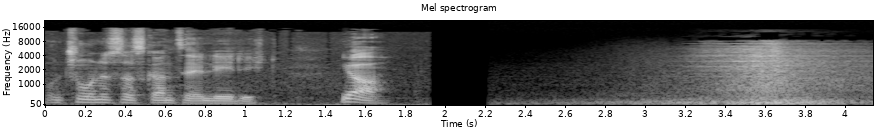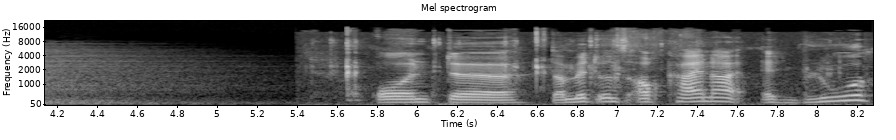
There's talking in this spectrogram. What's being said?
und schon ist das Ganze erledigt. Ja. Und äh, damit uns auch keiner AdBlue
